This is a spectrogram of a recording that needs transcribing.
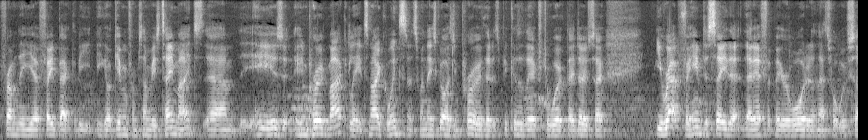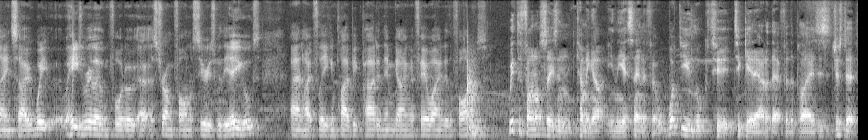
from the uh, feedback that he, he got given from some of his teammates, um, he has improved markedly. It's no coincidence when these guys improve that it's because of the extra work they do. So you wrap for him to see that, that effort be rewarded, and that's what we've seen. So we, he's really looking forward to a, a strong final series with the Eagles, and hopefully he can play a big part in them going a fair way into the finals. With the final season coming up in the SANFL, what do you look to, to get out of that for the players? Is it just a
